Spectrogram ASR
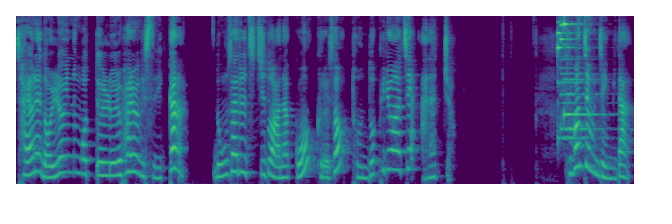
자연에 널려 있는 것들을 활용했으니까 농사를 짓지도 않았고 그래서 돈도 필요하지 않았죠. 두 번째 문제입니다.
